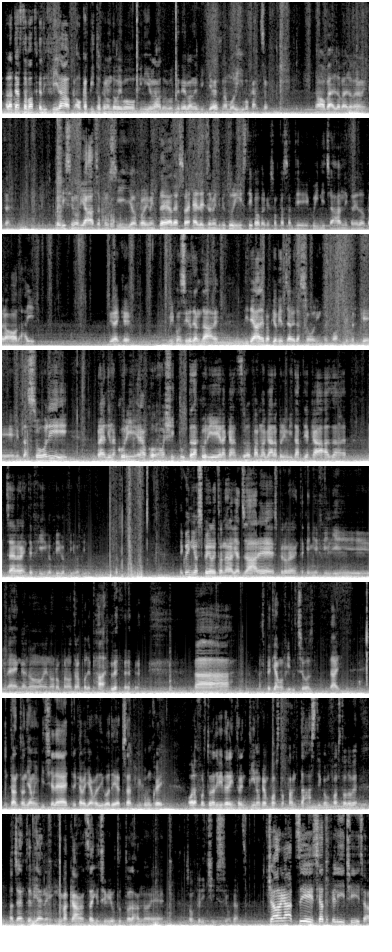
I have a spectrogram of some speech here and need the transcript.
Alla terza vodka di fila ho, capito che non dovevo finirla, ma dovevo tenerla nel bicchiere, se no morivo, cazzo. No, bello, bello, veramente bellissimo viaggio, consiglio, probabilmente adesso è leggermente più turistico perché sono passati 15 anni credo, però dai, direi che vi consiglio di andare. L'ideale è proprio viaggiare da soli in quei posti perché da soli prendi una corriera, conosci tutta la corriera, cazzo, fanno una gara per invitarti a casa, cioè è veramente figo, figo, figo, figo. E quindi io spero di tornare a viaggiare, spero veramente che i miei figli vengano e non rompano troppo le palle. ah, aspettiamo fiduciosi, dai. Intanto andiamo in bici elettrica, vediamo di godercela, perché comunque ho la fortuna di vivere in Trentino che è un posto fantastico, un posto dove la gente viene in vacanza, io ci vivo tutto l'anno e sono felicissimo, cazzo. Ciao ragazzi, siate felici, ciao!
